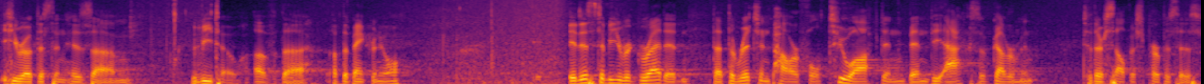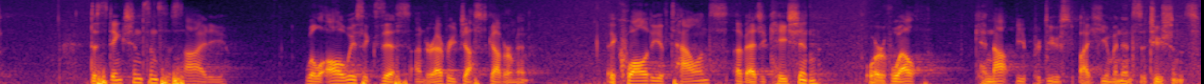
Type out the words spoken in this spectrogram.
he wrote this in his um, veto of the, of the bank renewal. It is to be regretted that the rich and powerful too often bend the acts of government to their selfish purposes. Distinctions in society will always exist under every just government. Equality of talents, of education, or of wealth cannot be produced by human institutions.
